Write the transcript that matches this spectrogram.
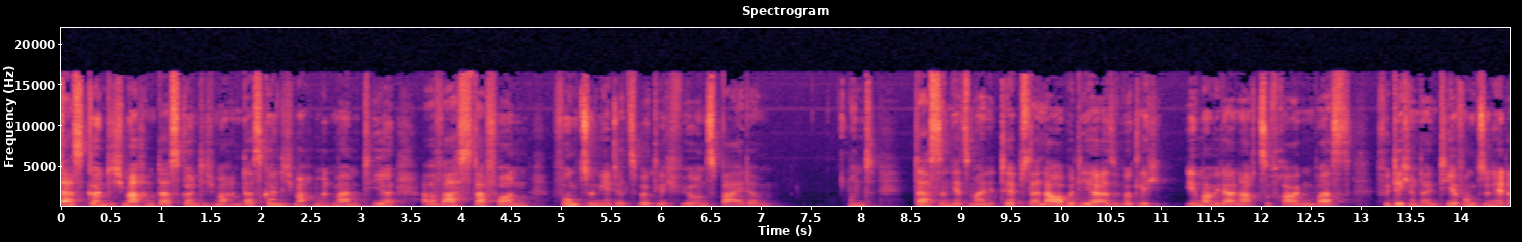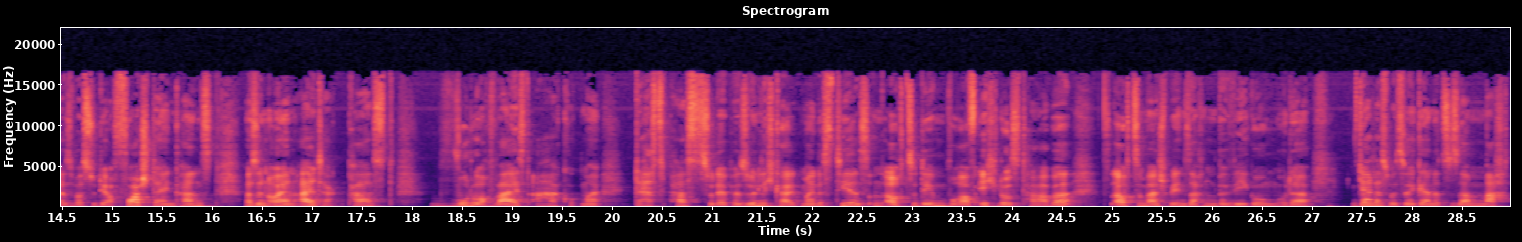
das könnte ich machen, das könnte ich machen, das könnte ich machen mit meinem Tier, aber was davon funktioniert jetzt wirklich für uns beide? Und das sind jetzt meine Tipps. Erlaube dir also wirklich immer wieder nachzufragen, was für dich und dein Tier funktioniert, also was du dir auch vorstellen kannst, was in euren Alltag passt, wo du auch weißt, ah, guck mal, das passt zu der Persönlichkeit meines Tiers und auch zu dem, worauf ich Lust habe. Auch zum Beispiel in Sachen Bewegung oder ja, das, was ihr gerne zusammen macht.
